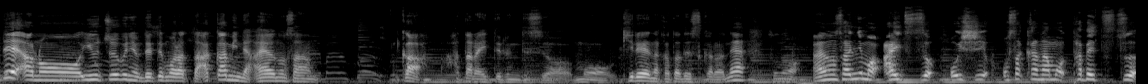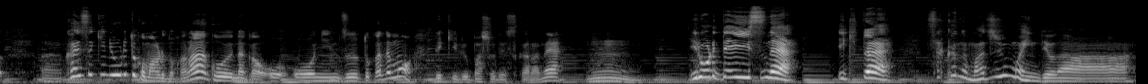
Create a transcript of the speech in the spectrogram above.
で、あのー、YouTube にも出てもらった赤峰綾乃さんが働いてるんですよ。もう綺麗な方ですからね。その綾野さんにも会いつつ美味しいお魚も食べつつ、うん、懐石料理とかもあるのかな？こういうなんか大人数とかでもできる場所ですからね。うん。いろりでいいっすね。行きたい。魚マジうまいんだよな。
